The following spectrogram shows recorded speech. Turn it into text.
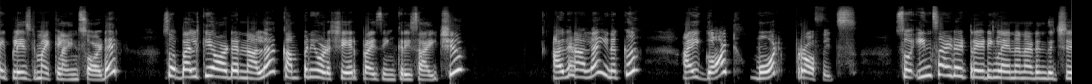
I placed my clients order so bulky ஆர்டர்னால கம்பெனியோட ஷேர் ப்ரைஸ் இன்க்ரீஸ் ஆயிடுச்சு. அதனால எனக்கு I got more profits so insider ட்ரேடிங்கில் என்ன நடந்துச்சு?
